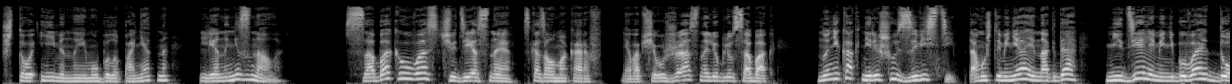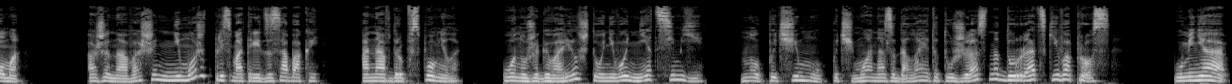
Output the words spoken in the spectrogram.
Что именно ему было понятно, Лена не знала. «Собака у вас чудесная», — сказал Макаров. «Я вообще ужасно люблю собак но никак не решусь завести, потому что меня иногда неделями не бывает дома. А жена ваша не может присмотреть за собакой? Она вдруг вспомнила. Он уже говорил, что у него нет семьи. Но почему, почему она задала этот ужасно дурацкий вопрос? «У меня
